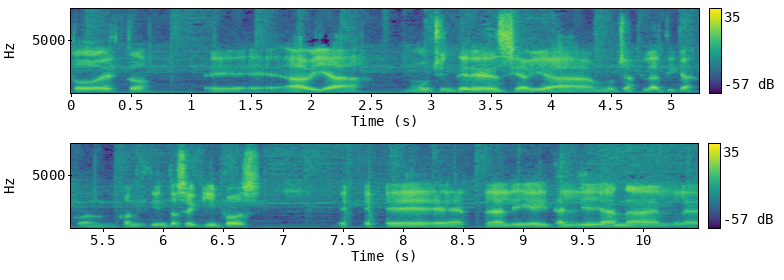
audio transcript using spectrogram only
todo esto, eh, había mucho interés y había muchas pláticas con, distintos equipos eh, en la liga italiana, en la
